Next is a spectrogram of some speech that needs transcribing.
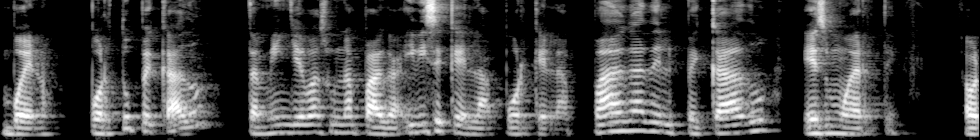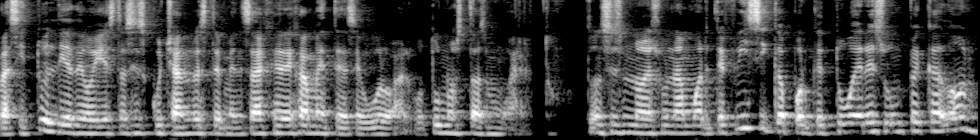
Bueno, por tu pecado también llevas una paga. Y dice que la, porque la paga del pecado es muerte. Ahora, si tú el día de hoy estás escuchando este mensaje, déjame te aseguro algo, tú no estás muerto. Entonces no es una muerte física porque tú eres un pecador.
